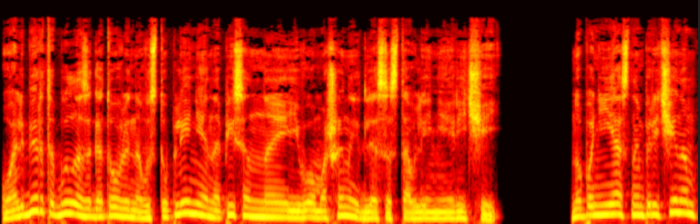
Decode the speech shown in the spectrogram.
У Альберта было заготовлено выступление, написанное его машиной для составления речей но по неясным причинам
